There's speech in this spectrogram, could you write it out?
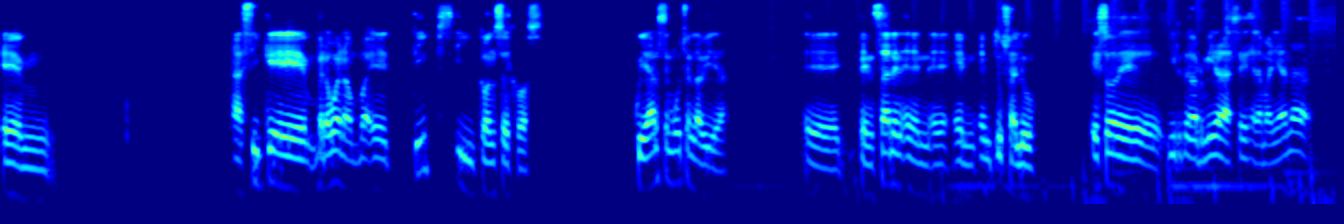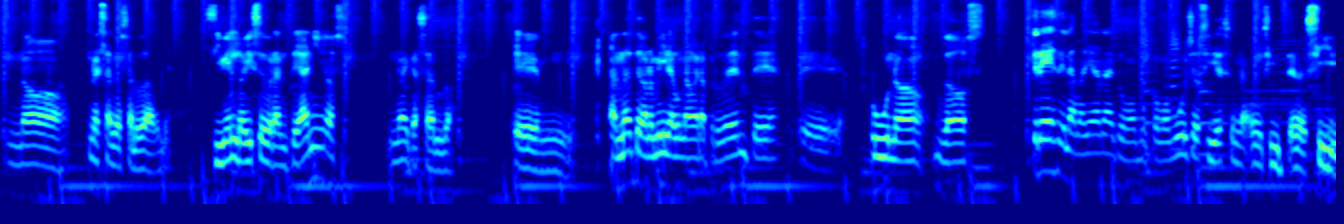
Em, Así que, pero bueno, eh, tips y consejos. Cuidarse mucho en la vida. Eh, pensar en, tu salud. Eso de irte a dormir a las 6 de la mañana no, no es algo saludable. Si bien lo hice durante años, no hay que hacerlo. Eh, andate a dormir a una hora prudente, eh, uno, dos, tres de la mañana como, como mucho si es una, un, si,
